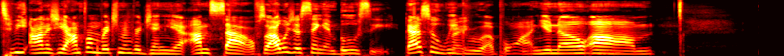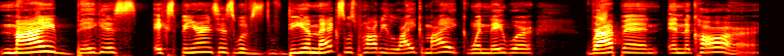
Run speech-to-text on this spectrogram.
to be honest, yeah, I'm from Richmond, Virginia. I'm South, so I was just singing Boosie. That's who we Right. grew up on. You know, Mhm. um, my biggest experiences with DMX was probably like Mike when they were rapping in the car.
